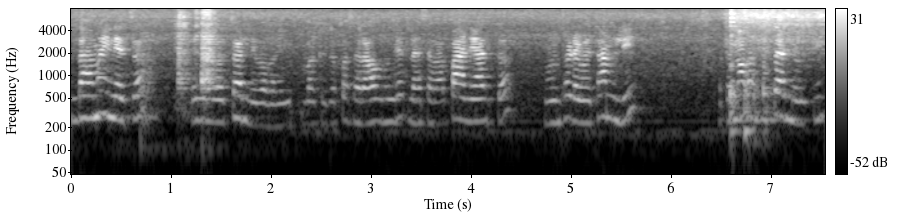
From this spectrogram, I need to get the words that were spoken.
दहा महिन्याचं. त्याच्यामुळं चालली बघा. बाकीचा पसारा आवरून घेतला. सगळा पाणी आलतं. म्हणून थोड्या वेळ थांबली. आता मग चालली होती.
